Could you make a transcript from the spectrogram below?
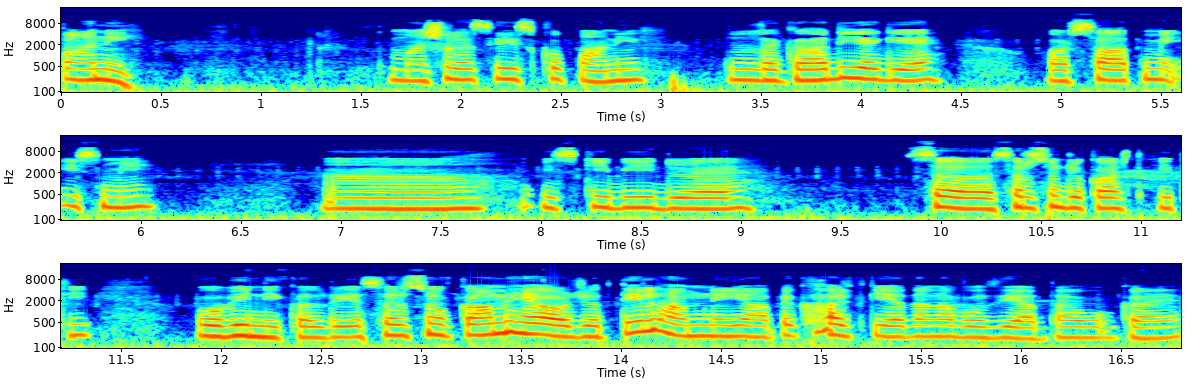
पानी। तो माशाल्लाह से इसको पानी लगा दिया गया है और साथ में इसमें इसकी भी जो है सरसों जो काश्त की थी, वो भी निकल रही है। सरसों कम है और जो तिल हमने यहाँ पे काश्त किया था ना, वो ज़्यादा उगा है।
